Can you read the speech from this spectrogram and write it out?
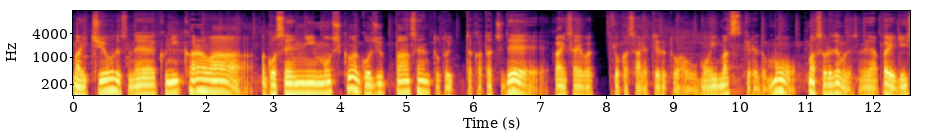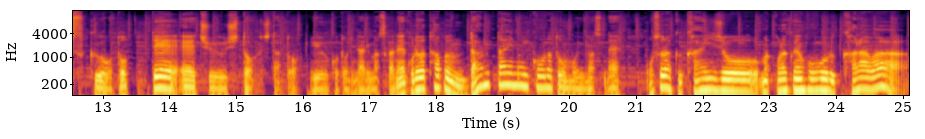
まあ一応ですね、国からは5000人もしくは50%といった形で開催は許可されてるとは思いますけれども、まあそれでもですね、やっぱりリスクを取って、中止としたということになりますかね。これは多分団体の意向だと思いますね。おそらく会場、まあ、後楽園ホールからは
